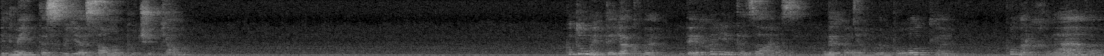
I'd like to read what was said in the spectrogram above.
відмітьте своє самопочуття. Подумайте, як ви дихаєте зараз. Дихання глибоке, поверхневе.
